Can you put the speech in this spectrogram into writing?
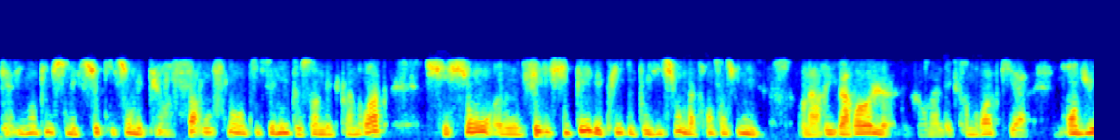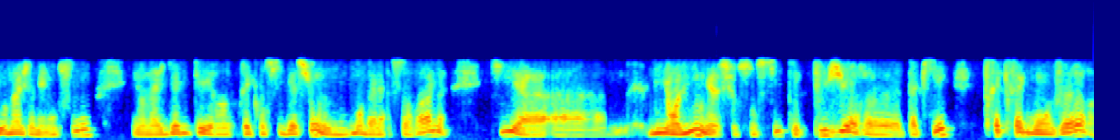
quasiment tous, mais ceux qui sont les plus farouchement antisémites au sein de l'extrême droite, se sont euh, félicités des prises de position de la France insoumise. On a Rivarol, journal d'extrême droite, qui a rendu hommage à Mélenchon, et on a Égalité et Réconciliation, le mouvement d'Alain Soral, qui a, mis en ligne sur son site plusieurs papiers très très louangeurs euh,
